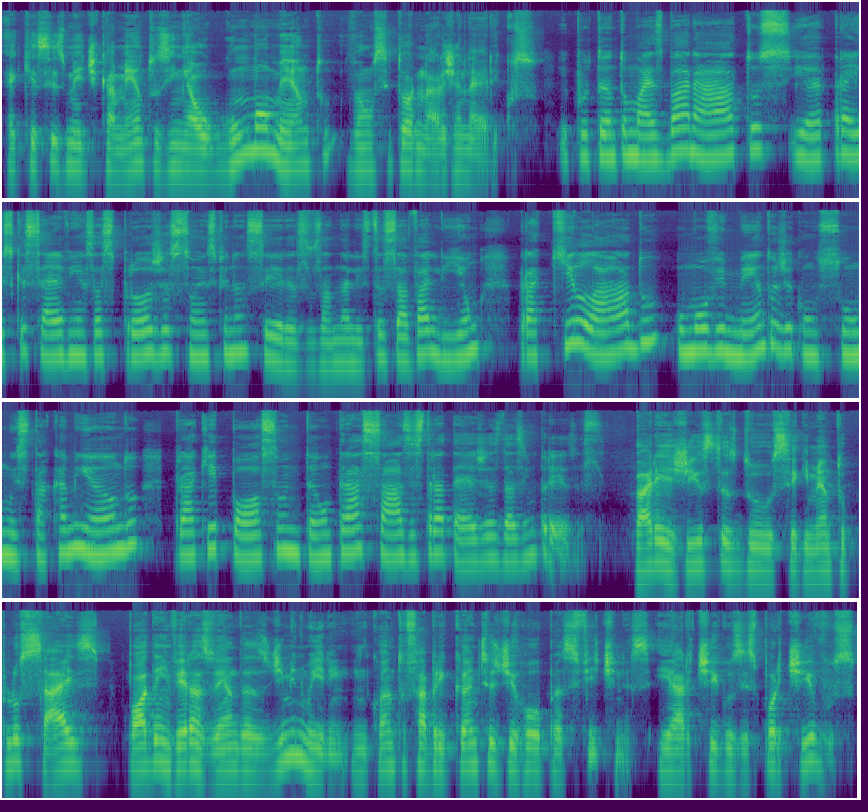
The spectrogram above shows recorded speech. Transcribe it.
é que esses medicamentos, em algum momento, vão se tornar genéricos. E, portanto, mais baratos, e é para isso que servem essas projeções financeiras. Os analistas avaliam para que lado o movimento de consumo está caminhando para que possam, então, traçar as estratégias das empresas. Varejistas do segmento plus size podem ver as vendas diminuírem, enquanto fabricantes de roupas fitness e artigos esportivos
